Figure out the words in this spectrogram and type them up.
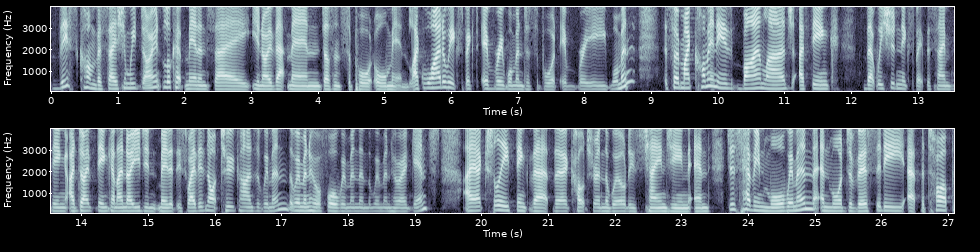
This conversation, we don't look at men and say, you know, that man doesn't support all men. Like, why do we expect every woman to support every woman? So, my comment is by and large, I think that we shouldn't expect the same thing. I don't think, and I know you didn't mean it this way, there's not two kinds of women the women who are for women and the women who are against. I actually think that the culture in the world is changing and just having more women and more diversity at the top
